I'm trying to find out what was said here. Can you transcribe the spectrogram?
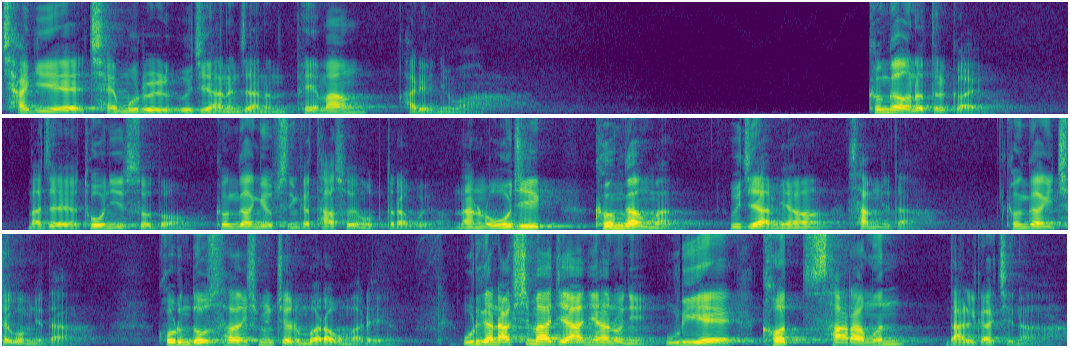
자기의 재물을 의지하는 자는 패망하려니와 건강은 어떨까요? 맞아요. 돈이 있어도 건강이 없으니까 다 소용없더라고요. 나는 오직 건강만 의지하며 삽니다. 건강이 최고입니다. 고린도서 4장 16절은 뭐라고 말해요? 우리가 낙심하지 아니하노니 우리의 겉 사람은 낡아지나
